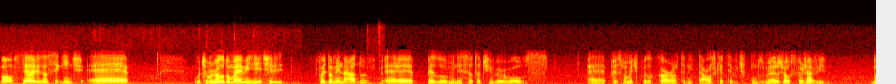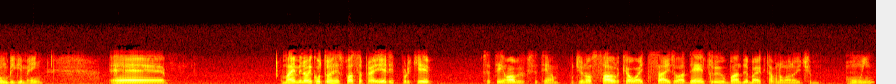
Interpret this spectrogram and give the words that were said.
Bom, senhores, é o seguinte, é. O último jogo do Miami Heat ele foi dominado é, pelo Minnesota Timberwolves, é, principalmente pelo Carl Anthony Towns, que teve tipo, um dos melhores jogos que eu já vi de um Big Man. É, Miami não encontrou resposta pra ele, porque você tem, óbvio, que você tem o dinossauro que é o Whiteside lá dentro e o Bandebaio que tava numa noite ruim.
